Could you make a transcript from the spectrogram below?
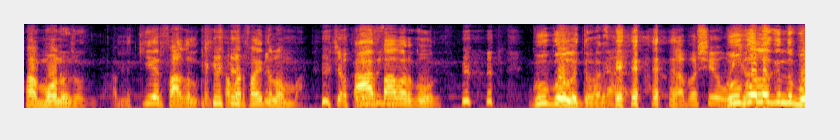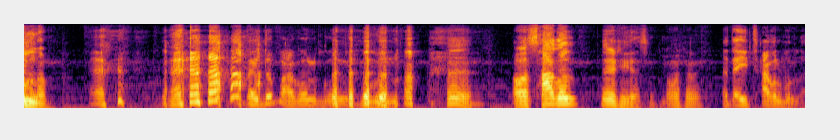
হ্যাঁ মনোরোগী। আপনি কি এর পাগল করেন? সবার পাই তো লম্বা কার পা আবার গোল? গুগল হইতে পারে। গুগলও কিন্তু বললাম তাই তো পাগল গোল গুগল হ্যাঁ আবার ছাগল ঠিক আছে সমস্যা নেই। এই ছাগল বললা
